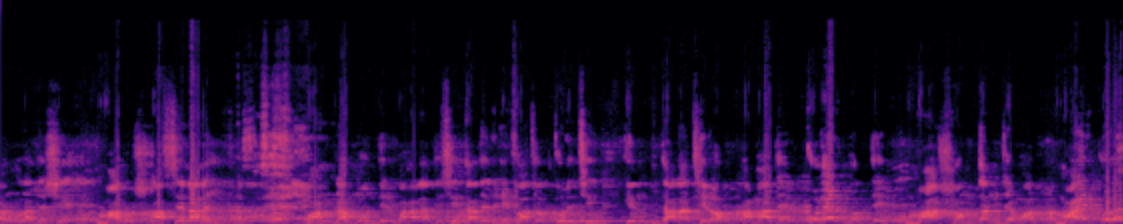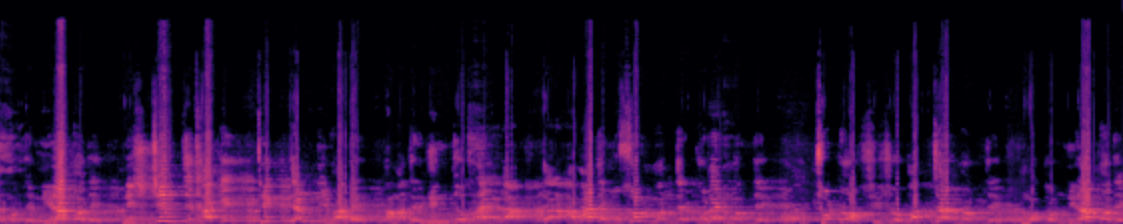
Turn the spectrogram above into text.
বাংলাদেশে মানুষ আছে না নাই? আমরা মন্দির পাহারা দিছি, তাদের হেফাজত করেছি, কিন্তু তারা ছিল আমাদের কোলের মধ্যে, মা সন্তান যেমন, মায়ের কোলের মধ্যে নিরাপদে, নিশ্চিন্তে থাকে, ঠিক তেমনি ভাবে আমাদের হিন্দু ভাইয়েরা, তারা আমাদের মুসলমানদের কোলের মধ্যে, ছোট, শিশু, বাচ্চার মধ্যে মতো নিরাপদে,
